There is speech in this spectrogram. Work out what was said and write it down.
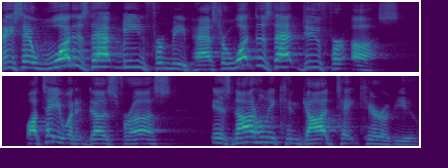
Now you say, what does that mean for me, Pastor? What does that do for us? Well, I'll tell you what it does for us is not only can God take care of you,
